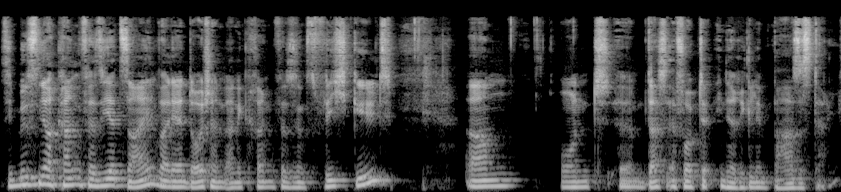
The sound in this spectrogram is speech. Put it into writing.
Sie müssen ja auch krankenversichert sein, weil ja in Deutschland eine Krankenversicherungspflicht gilt. Ähm, und ähm, das erfolgt in der Regel im Basistarif.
